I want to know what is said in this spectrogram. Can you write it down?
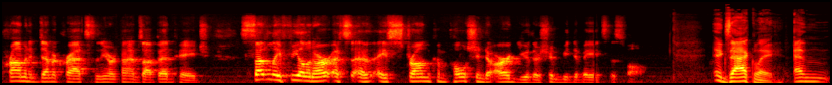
prominent Democrats, in the New York Times op-ed page, suddenly feel an, a, a strong compulsion to argue there shouldn't be debates this fall. Exactly. And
